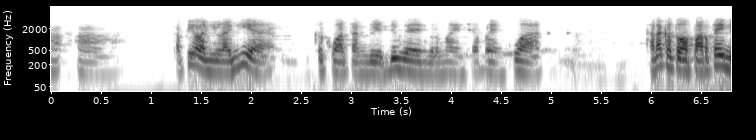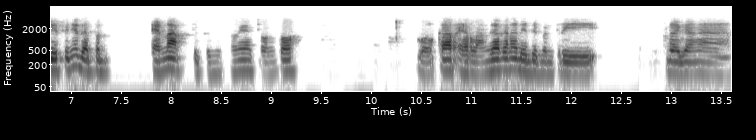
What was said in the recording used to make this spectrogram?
ah, ah. tapi lagi-lagi ya kekuatan duit juga yang bermain siapa yang kuat karena ketua partai biasanya dapat enak gitu misalnya contoh Golkar Erlangga kan ada di menteri perdagangan.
